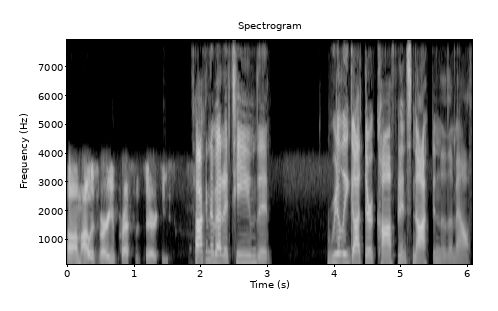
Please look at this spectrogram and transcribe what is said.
um, I was very impressed with Syracuse. Talking about a team that really got their confidence knocked into the mouth.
